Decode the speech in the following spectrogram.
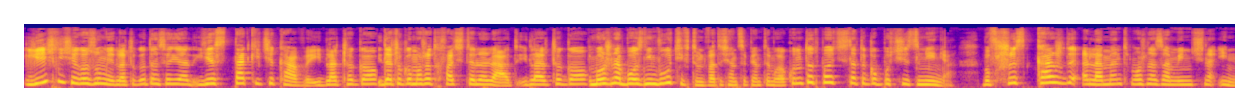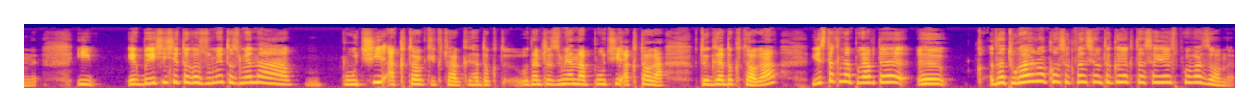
jeśli się rozumie, dlaczego ten serial jest taki ciekawy i dlaczego, i dlaczego może trwać tyle lat i dlaczego można było z nim wrócić w tym 2005 roku, no to odpowiedź jest dlatego, bo się zmienia. Bo wszystko, każdy element można zamienić na inny. I jakby jeśli się to rozumie, to zmiana płci aktorki, która gra doktora, znaczy zmiana płci aktora, który gra doktora, jest tak naprawdę y, naturalną konsekwencją tego, jak ten serial jest prowadzony.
